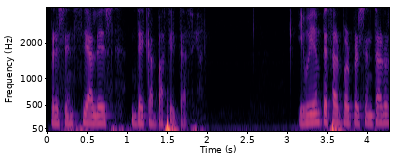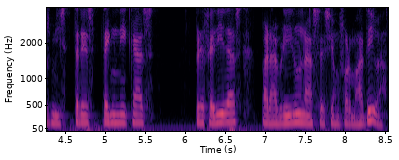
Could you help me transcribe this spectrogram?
presenciales de capacitación. Y voy a empezar por presentaros mis tres técnicas preferidas para abrir una sesión formativa.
